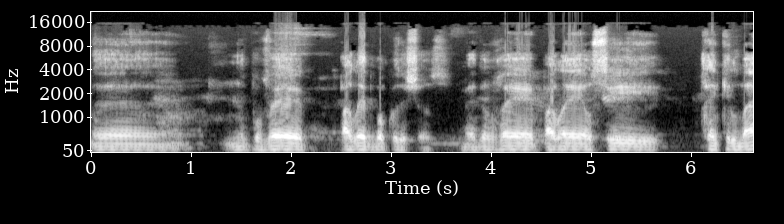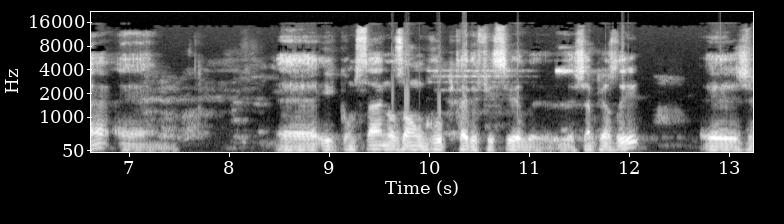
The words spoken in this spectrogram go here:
euh, nous pouvons parler de beaucoup de choses, mais devrait parler aussi tranquillement. Euh, et comme ça, nous avons un groupe très difficile, le Champions League. Et je,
